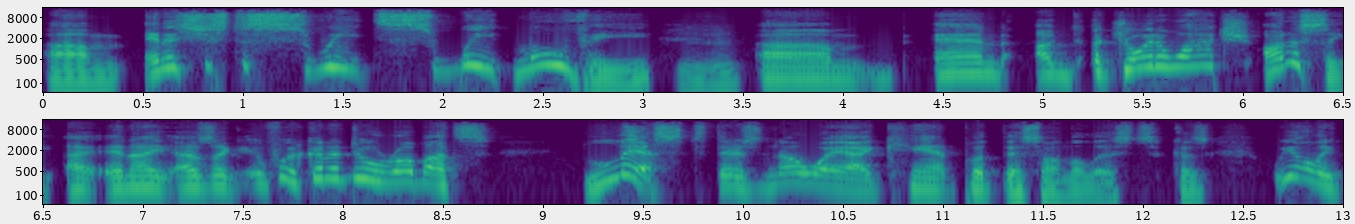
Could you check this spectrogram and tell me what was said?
Um, and it's just a sweet, sweet movie Mhm. um, and a, a joy to watch. Honestly, I, and I, I was like, if we're gonna do a robots list, there's no way I can't put this on the list because we only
